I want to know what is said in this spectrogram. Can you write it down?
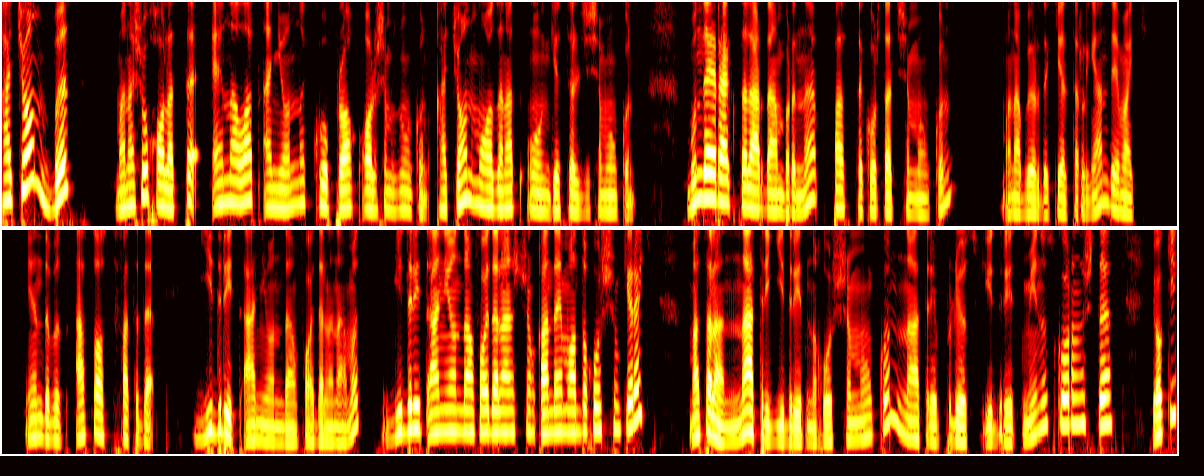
Qachon biz mana shu holatda enolat anionni ko'proq olishimiz mumkin? Qachon muvozanat o'ngga siljishi mumkin? Bunday reaksiyalardan birini pastda ko'rsatishim mumkin. Mana bu yerda keltirilgan. Demak endi biz asos sifatida gidrid aniondan foydalanamiz. Gidrid aniondan foydalanish uchun qanday modda qo'shishim kerak? Masalan natriy gidridni qo'shishim mumkin natriy plyus gidrid minus ko'rinishda yoki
